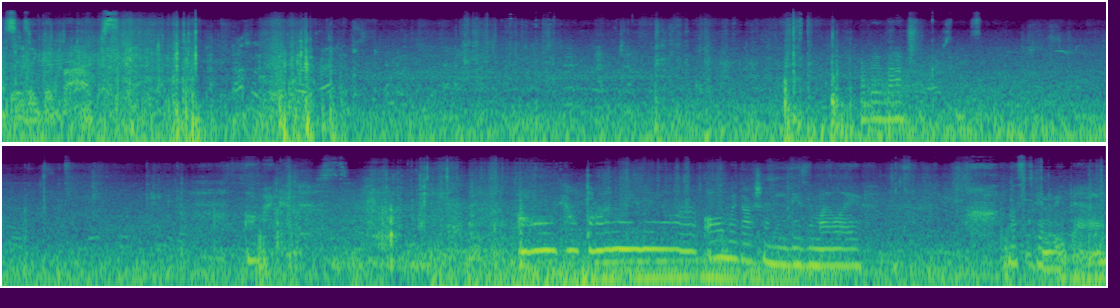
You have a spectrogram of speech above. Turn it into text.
This is a good box. Another box for Christmas. Oh my goodness. Oh. Oh my gosh, I need these in my life. This is gonna be bad.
